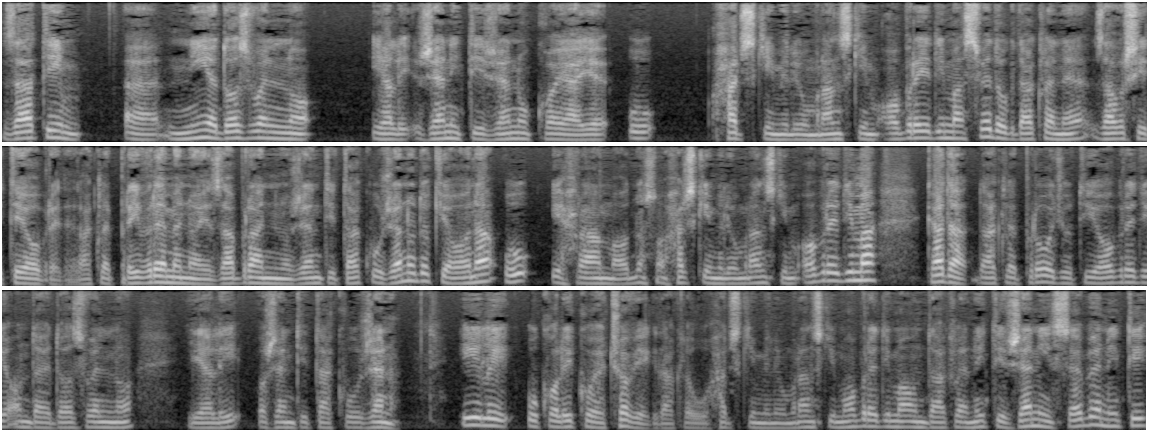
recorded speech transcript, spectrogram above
Zatim, e, nije dozvoljno jeli, ženiti ženu koja je u hađskim ili umranskim obredima, sve dok dakle ne završi te obrede. Dakle, privremeno je zabranjeno ženiti takvu ženu dok je ona u ihrama, odnosno hađskim ili umranskim obredima. Kada dakle prođu ti obredi, onda je dozvoljeno jeli, oženiti takvu ženu. Ili ukoliko je čovjek dakle u hađskim ili umranskim obredima, on dakle niti ženi sebe, niti,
